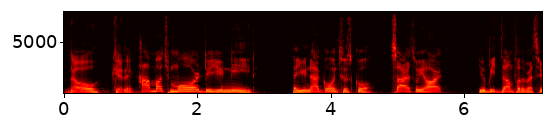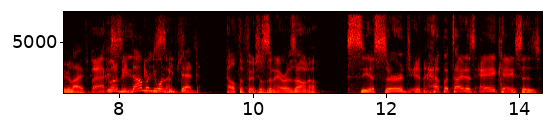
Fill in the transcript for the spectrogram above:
No kidding. How much more do you need that you're not going to school? Sorry, sweetheart. You'll be dumb for the rest of your life. you want to be Vaccine dumb or you want to be dead? Health officials in Arizona see a surge in hepatitis A cases.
